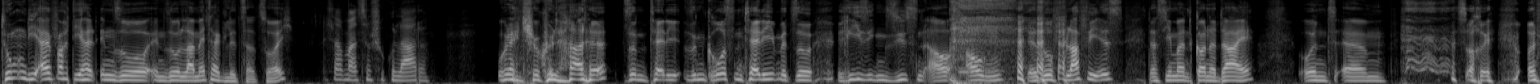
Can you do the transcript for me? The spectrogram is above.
tunken die einfach die halt in so, in so Lametta-Glitzerzeug. Ich sag mal, es ist eine Schokolade. Oder in Schokolade, so einen Teddy, so einen großen Teddy mit so riesigen süßen Au Augen, der so fluffy ist, dass jemand gonna die. Und ähm, sorry. Und,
